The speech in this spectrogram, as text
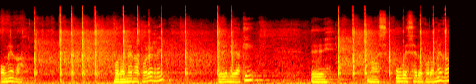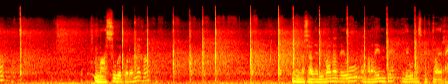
omega por omega por R, que viene de aquí, eh, más V0 por omega, más V por omega, menos la derivada de U, el gradiente de U respecto a R.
